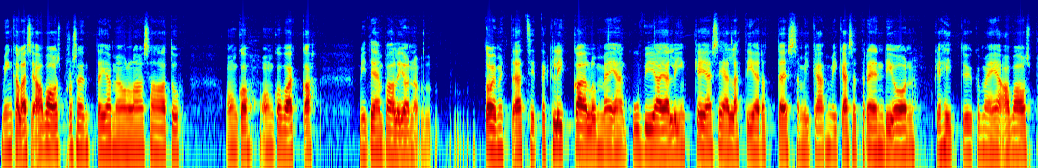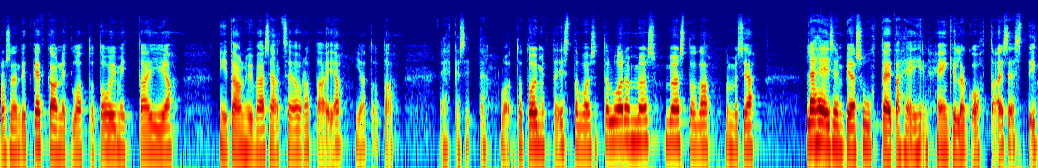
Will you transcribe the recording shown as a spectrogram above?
minkälaisia avausprosentteja me ollaan saatu, onko, onko vaikka miten paljon toimittajat sitten klikkaillut meidän kuvia ja linkkejä siellä tiedotteissa, mikä, mikä se trendi on, kehittyykö meidän avausprosentit, ketkä on niitä luottotoimittajia, niitä on hyvä sieltä seurata ja, ja tota, ehkä sitten luottotoimittajista voi sitten luoda myös, myös tota, läheisempiä suhteita heihin henkilökohtaisesti.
